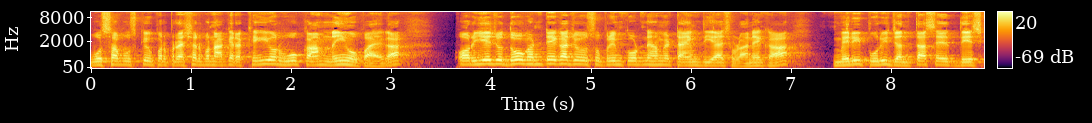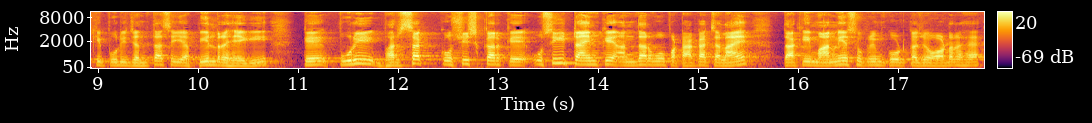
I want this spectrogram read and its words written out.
वो सब उसके ऊपर प्रेशर बना के रखेंगी और वो काम नहीं हो पाएगा। और ये जो दो घंटे का जो सुप्रीम कोर्ट ने हमें टाइम दिया है छुड़ाने का मेरी पूरी जनता से, देश की पूरी जनता से ये अपील रहेगी कि पूरी भरसक कोशिश करके उसी टाइम के अंदर वो पटाखा चलाएँ ताकि माननीय सुप्रीम कोर्ट का जो ऑर्डर है,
